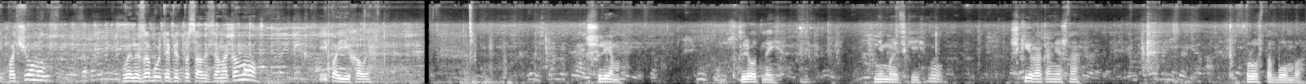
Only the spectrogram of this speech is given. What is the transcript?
і по чому. Ви не забудьте підписатися на канал. І поїхали. Шлем льотний, німецький. Ну, шкіра, звісно, просто бомба.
